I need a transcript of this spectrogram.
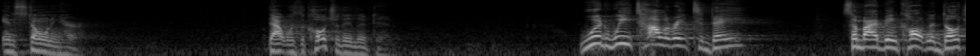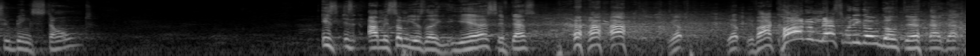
in stoning her. That was the culture they lived in. Would we tolerate today somebody being caught in adultery being stoned? Is, is, I mean, some of you are like, yes, if that's, yep. Yep. If I caught him, that's what he gonna go through. that, that,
